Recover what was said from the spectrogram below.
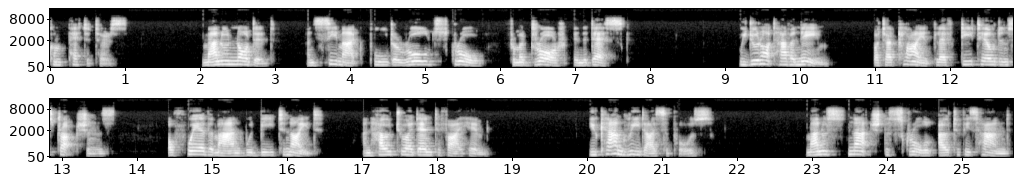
competitors. Manu nodded, and Simak pulled a rolled scroll from a drawer in the desk. We do not have a name, but our client left detailed instructions of where the man would be tonight and how to identify him. You can read, I suppose. Manu snatched the scroll out of his hand.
